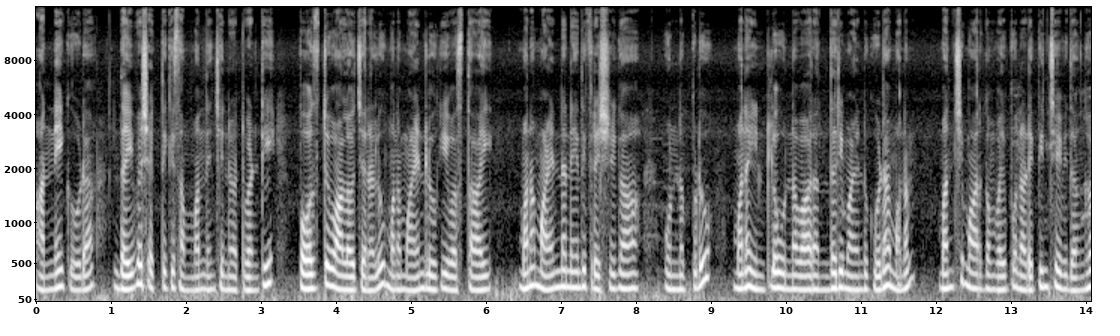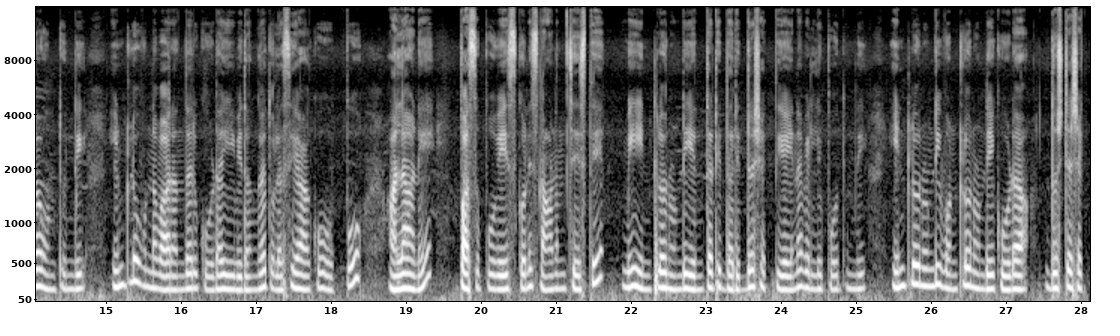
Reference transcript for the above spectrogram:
అన్నీ కూడా దైవశక్తికి సంబంధించినటువంటి పాజిటివ్ ఆలోచనలు మన మైండ్లోకి వస్తాయి. మన మైండ్ అనేది ఫ్రెష్గా ఉన్నప్పుడు మన ఇంట్లో ఉన్న వారందరి మైండ్ కూడా మనం మంచి మార్గం వైపు నడిపించే విధంగా ఉంటుంది. ఇంట్లో ఉన్న వారందరూ కూడా ఈ విధంగా తులసి ఆకు ఉప్పు అలానే పసుపు వేసుకొని స్నానం చేస్తే మీ ఇంట్లో నుండి ఎంతటి దరిద్ర శక్తి అయినా వెళ్ళిపోతుంది. ఇంట్లో నుండి ఒంట్లో నుండి కూడా దుష్టశక్తి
